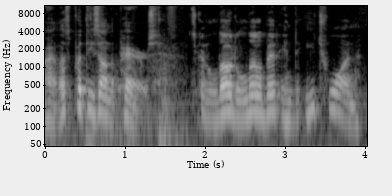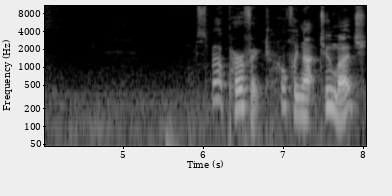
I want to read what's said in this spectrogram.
All right, let's put these on the pears. Just going to load a little bit into each one. About perfect. Hopefully not too much.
